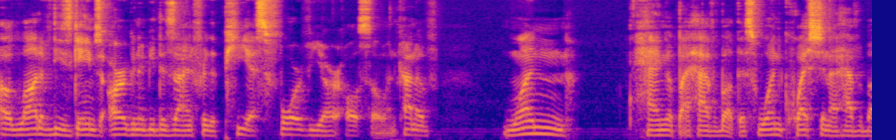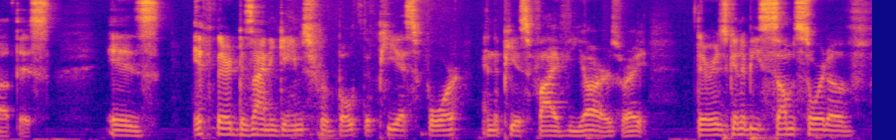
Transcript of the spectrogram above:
a lot of these games are going to be designed for the PS4 VR also. And kind of one hang up I have about this, one question I have about this is if they're designing games for both the PS4 and the PS5 VRs, right? There is going to be some sort of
